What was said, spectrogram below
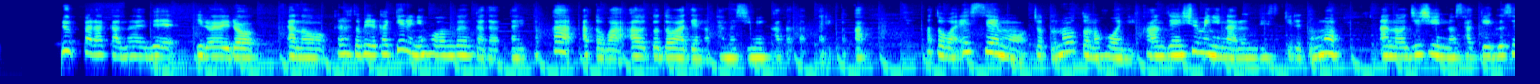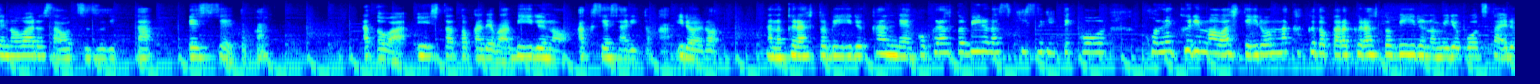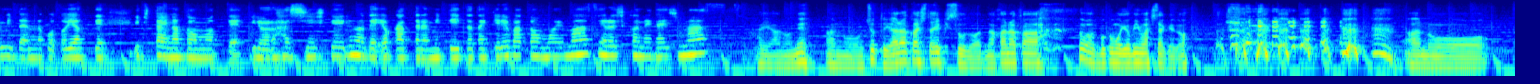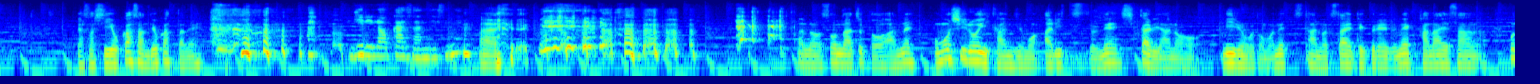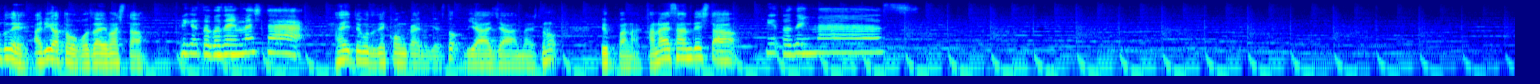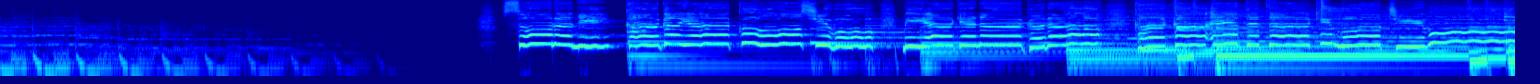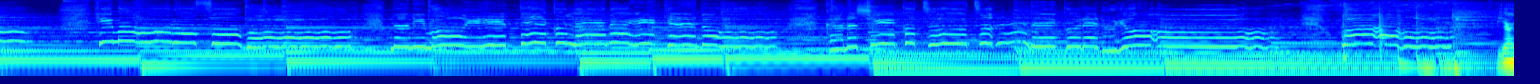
ルッぱらかなえでいろいろあのクラフトビールかける日本文化だったりとかあとはアウトドアでの楽しみ方だったりとかあとはエッセイもちょっとノートの方に完全趣味になるんですけれどもあの自身の酒癖の悪さを綴ったエッセイとかあとはインスタとかではビールのアクセサリーとかいろいろあのクラフトビール関連こうクラフトビールが好きすぎてこうこねくり回していろんな角度からクラフトビールの魅力を伝えるみたいなことをやっていきたいなと思っていろいろ発信しているのでよかったら見ていただければと思いますよろしくお願いしますはいあのねあのちょっとやらかしたエピソードはなかなか僕も読みましたけどあの優しいお母さんでよかったね。義理のお母さんですね。はい。あのそんなちょっとあのね面白い感じもありつつねしっかりあのビールのこともねあの伝えてくれるねかなえさん本当ねありがとうございました。ありがとうございました。はいということで今回のゲストビアジャーナリストのルッパナかなえさんでした。ありがとうございます。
